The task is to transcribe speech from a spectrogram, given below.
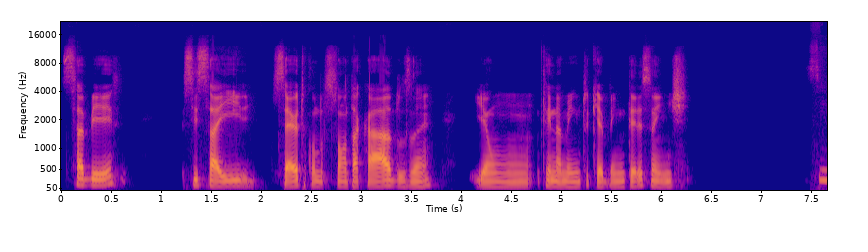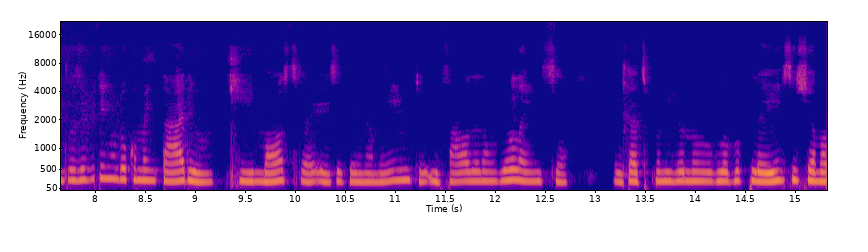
saber se sair certo quando são atacados, né? E é um treinamento que é bem interessante. Sim, inclusive tem um documentário que mostra esse treinamento e fala da não violência. Ele está disponível no Globoplay, se chama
